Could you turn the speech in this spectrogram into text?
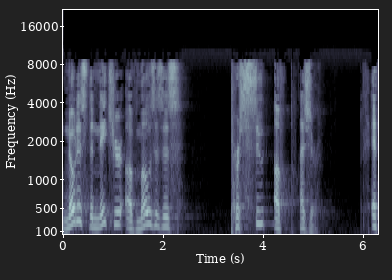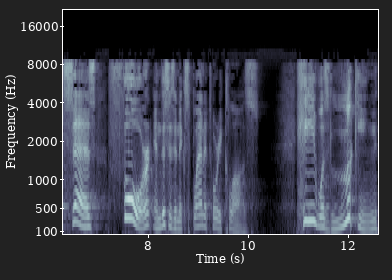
Notice the nature of Moses' pursuit of pleasure. It says, for, and this is an explanatory clause, he was looking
